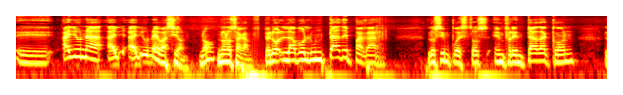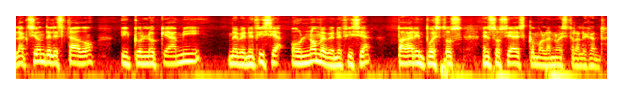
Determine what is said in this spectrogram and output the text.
eh, hay, una, hay, hay, una evasión, ¿no? No nos hagamos, pero la voluntad de pagar los impuestos enfrentada con la acción del Estado y con lo que a mí me beneficia o no me beneficia pagar impuestos en sociedades como la nuestra, Alejandra.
